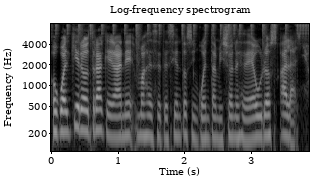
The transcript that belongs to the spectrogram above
o cualquier otra que gane más de 750 millones de euros al año.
